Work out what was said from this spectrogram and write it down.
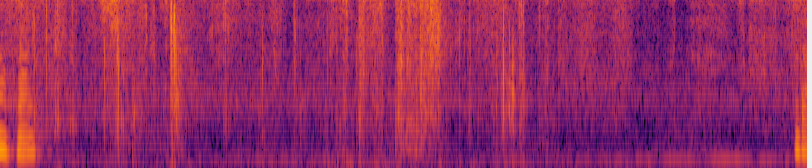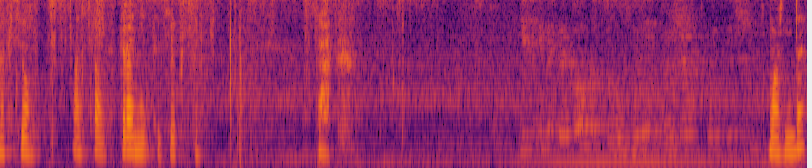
Угу. Да, все, осталась страница текста. Так. Если вы готовы, то мы уже пишем. Можно, да?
